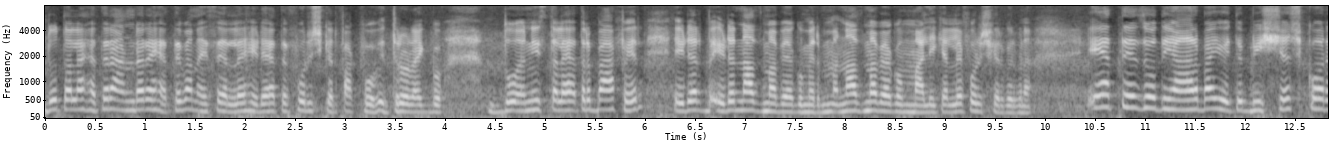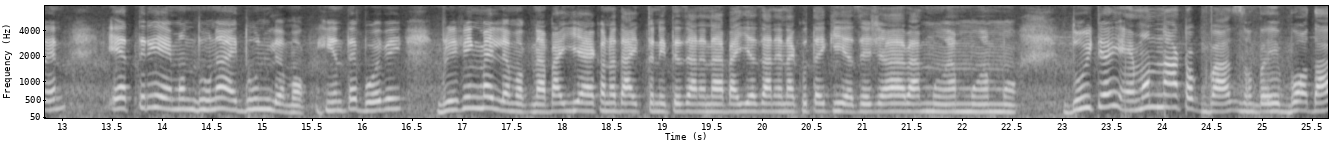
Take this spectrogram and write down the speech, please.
দোতলা হাতের আন্ডারে হাতে বানাইছে, আল্লাহ হেডে হাতে পরিষ্কার পাক পবিত্র রাখব। দো- নিচতলা হাতের বাফের এটার এটা নাজমা বেগমের, নাজমা বেগম মালিক, আল্লাহ পরিষ্কার করবে না। এতে যদি আর ভাই হয়তো বিশ্বাস করেন, এতেরই এমন ধুনায় ধুনলামক। হিনতে বইবেই ব্রিফিং মারলামক না বাইয়া এখনও দায়িত্ব নিতে জানে না বাইয়া জানে না কোথায় কি আছে সব আম্মু আম্মু আম্মু। দুইটাই এমন নাটক বাজ বদা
